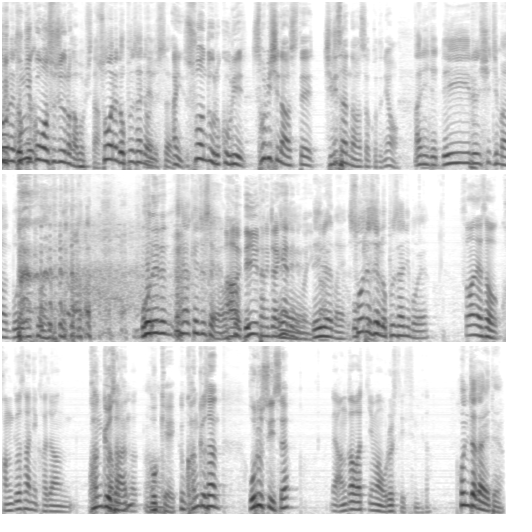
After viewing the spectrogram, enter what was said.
높은 국립공원 수준으로 가봅시다. 수원에 높은 산이 네. 어디 있어요? 아니 수원도 그렇고 우리 솔비 씨 나왔을 때 지리산 나왔었거든요. 아니 이제 내일은 쉬지만 모레 학교 가야 되니까 모레는 생각해 주세요. 아 내일 당장 해야 네, 되는 거니까. 내일 해봐요. 수원에서 제일 높은 산이 뭐예요? 수원에서 광교산이 가장 광교산. 생각- 어. 오케이. 그럼 광교산 오를 수 있어요? 네, 안 가봤지만 오를 수 있습니다. 혼자 가야 돼요.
